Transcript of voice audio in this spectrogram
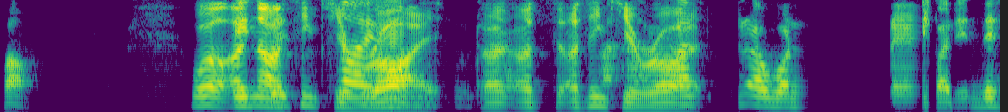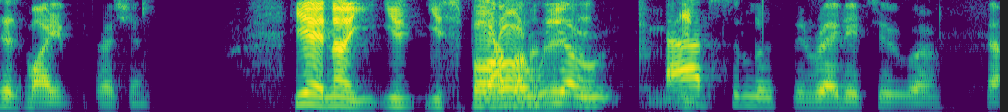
Well, well, no, I think you're right. I, I, think you're right. I, I don't want, but this is my impression. Yeah, no, you you spot yeah, on. we are it, absolutely ready to. Uh, yeah.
